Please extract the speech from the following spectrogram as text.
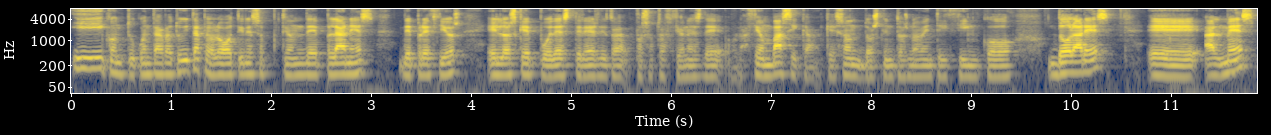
y con tu cuenta gratuita, pero luego tienes opción de planes de precios en los que puedes tener pues, otras opciones de oración básica, que son 295 dólares eh, al mes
